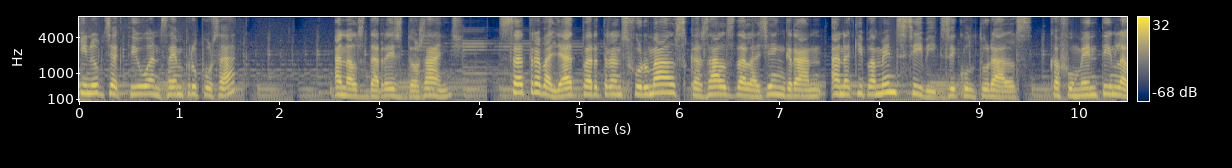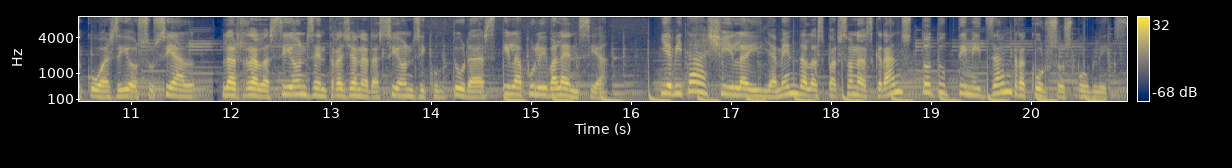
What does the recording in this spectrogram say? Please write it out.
Quin objectiu ens hem proposat? En els darrers dos anys, s'ha treballat per transformar els casals de la gent gran en equipaments cívics i culturals que fomentin la cohesió social, les relacions entre generacions i cultures i la polivalència, i evitar així l'aïllament de les persones grans tot optimitzant recursos públics.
